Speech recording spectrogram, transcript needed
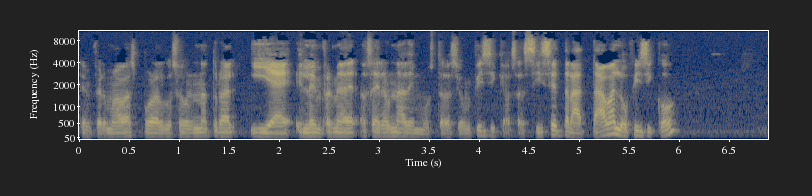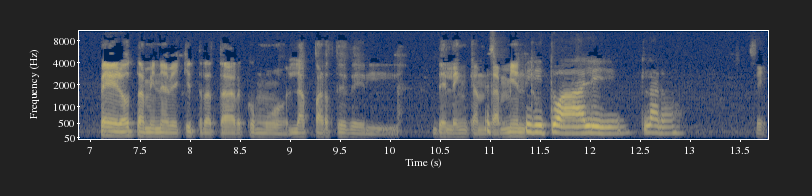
te enfermabas por algo sobrenatural y eh, la enfermedad, o sea, era una demostración física, o sea, sí se trataba lo físico, pero también había que tratar como la parte del, del encantamiento. Espiritual y, claro. Sí.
